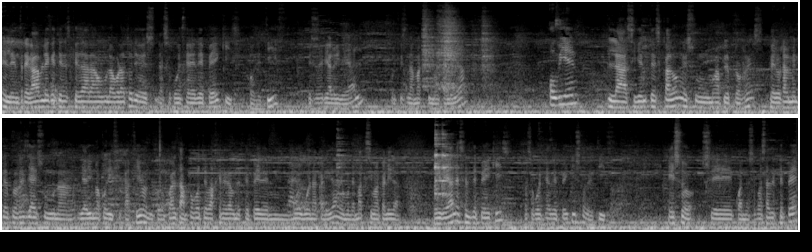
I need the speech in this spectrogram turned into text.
el entregable que tienes que dar a un laboratorio es la secuencia de DPX o de TIFF, eso sería lo ideal, porque es la máxima calidad. O bien la siguiente escalón es un Apple ProRes, pero realmente el ProRes ya es una ya hay una codificación, con lo cual tampoco te va a generar un DCP de muy buena calidad, de, máxima calidad. Lo ideal es el DPX, la secuencia de DPX o de TIFF. Eso se- cuando se pasa al DCP,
